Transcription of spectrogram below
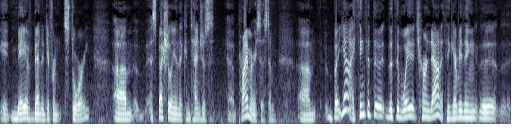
it, may have been a different story, um, especially in the contentious uh, primary system. Um, but yeah, I think that the that the way it turned out, I think everything the, the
